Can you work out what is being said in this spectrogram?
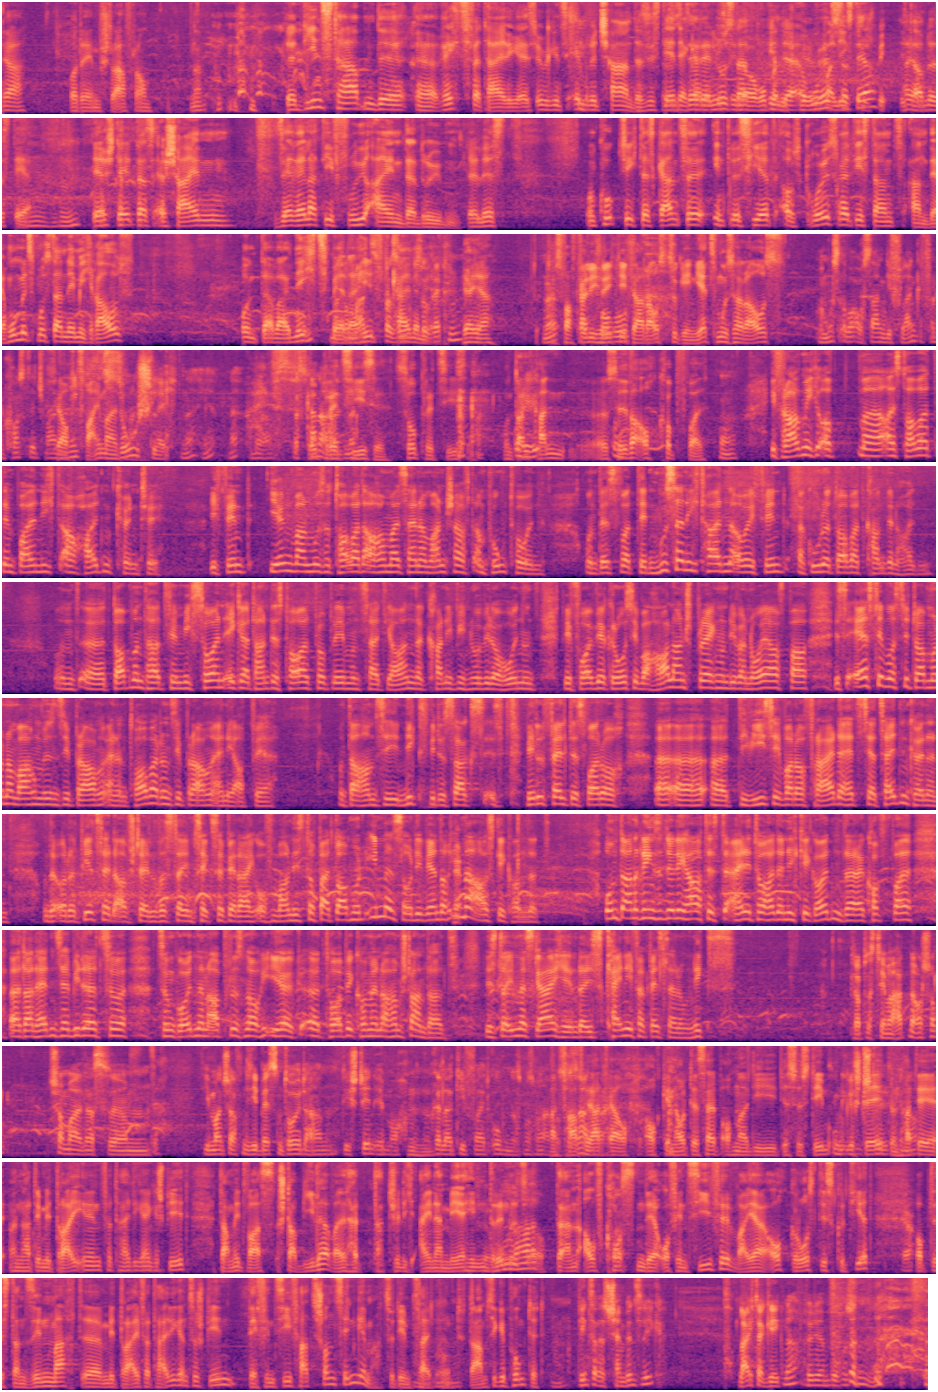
ja, oder im Strafraum. Ne? Der diensthabende äh, Rechtsverteidiger ist übrigens Emre Can. Das ist der, das ist der, der, keine Lust hat, in der Europa League zu spielen. Ich glaube, das ist der. Mhm. Der stellt das Erscheinen sehr relativ früh ein da drüben. Der lässt und guckt sich das Ganze interessiert aus größerer Distanz an. Der Hummels muss dann nämlich raus und da war nichts mehr, also da hilft keiner mehr. Ja, ja. Das war völlig richtig, da rauszugehen. Jetzt muss er raus. Man muss aber auch sagen, die Flanke von Kostic war ja nicht zweimal so dran. schlecht. Ne? Ja, ne? das so präzise, halt, ne? so präzise. Und dann kann äh, Silva auch Kopfball. Ich frage mich, ob man als Torwart den Ball nicht auch halten könnte. Ich finde, irgendwann muss ein Torwart auch einmal seiner Mannschaft am Punkt holen. Und das den muss er nicht halten, aber ich finde, ein guter Torwart kann den halten. Und äh, Dortmund hat für mich so ein eklatantes Torwartproblem und seit Jahren, da kann ich mich nur wiederholen. Und bevor wir groß über Haaland sprechen und über Neuaufbau, das Erste, was die Dortmunder machen müssen, sie brauchen einen Torwart und sie brauchen eine Abwehr. Und da haben sie nichts, wie du sagst. Mittelfeld, das war doch, äh, äh, äh, die Wiese war doch frei, da hättest du ja zeiten können. Und, oder Bierzeit aufstellen, was da im Sechserbereich offen war. Und ist doch bei Dortmund immer so, die werden doch ja. immer ausgekontert. Und dann kriegen sie natürlich auch, das eine Tor hat ja nicht gegolten, der Kopfball. Äh, dann hätten sie ja wieder zu, zum goldenen Abschluss noch ihr äh, Tor bekommen nach dem Standard. Ist da immer das Gleiche und da ist keine Verbesserung, nichts. Ich glaube, das Thema hatten wir auch schon, schon mal, dass ähm, die Mannschaften, die die besten Torhüter haben, die stehen eben auch mhm. relativ weit oben. Das muss man einfach so sagen. hat ja auch, auch, genau deshalb auch mal die, das System umgestellt, umgestellt und genau. hatte, man hatte mit drei Innenverteidigern gespielt. Damit war es stabiler, weil halt natürlich einer mehr hinten drin war. Dann auf Kosten der Offensive war ja auch groß diskutiert, ja. ob das dann Sinn macht, äh, mit drei Verteidigern zu spielen. Defensiv hat es schon Sinn gemacht zu dem mhm. Zeitpunkt. Da haben sie gepunktet. Mhm. Dienstag ist Champions League. Leichter Gegner für den Borussen. Ne?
